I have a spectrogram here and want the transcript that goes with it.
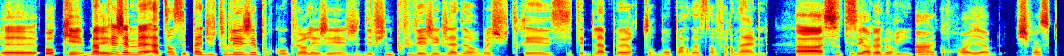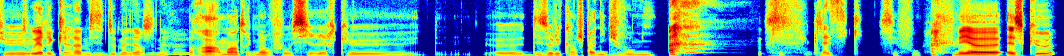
Euh, ok, Mais bah, après, j'aime. Attends, c'est pas du tout léger pour conclure léger. J'ai des films plus légers que j'adore. Moi, je suis très Cité de la peur, Tour Montparnasse infernal, ah, Cité de la peur, conneries. incroyable. Je pense que tout Eric Ramsey de manière générale. rarement un truc m'a fait aussi rire que euh, désolé quand je panique, je vomis. c'est. Classique. C'est fou. Mais euh, est-ce que,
